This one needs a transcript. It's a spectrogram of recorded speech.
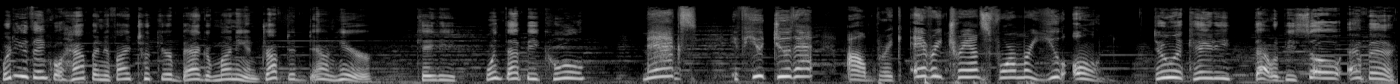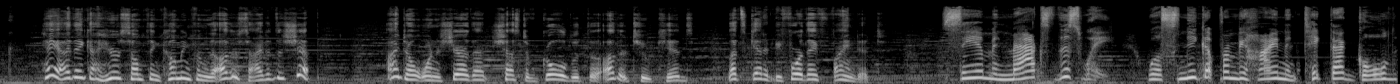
What do you think will happen if I took your bag of money and dropped it down here? Katie, wouldn't that be cool? Max, if you do that, I'll break every transformer you own. Do it, Katie. That would be so epic. Hey, I think I hear something coming from the other side of the ship. I don't want to share that chest of gold with the other two kids. Let's get it before they find it. Sam and Max, this way. We'll sneak up from behind and take that gold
